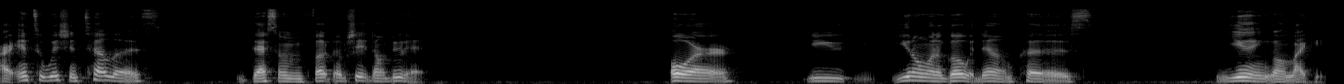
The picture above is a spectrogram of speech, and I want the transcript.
our intuition tell us that some fucked up shit don't do that. Or you you don't want to go with them cuz you ain't gonna like it.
